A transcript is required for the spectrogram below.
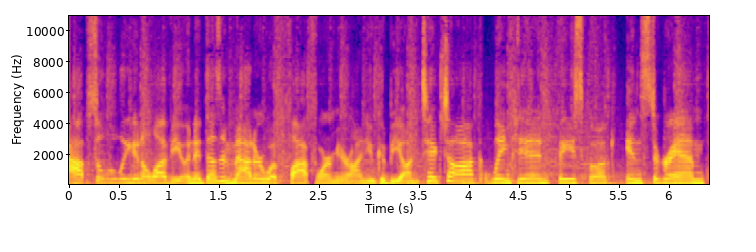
absolutely going to love you. And it doesn't matter what platform you're on. You could be on TikTok, LinkedIn, Facebook, Instagram,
